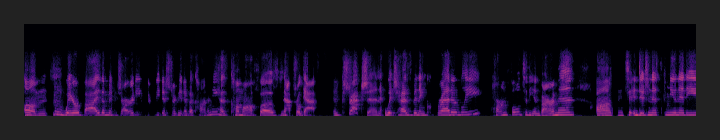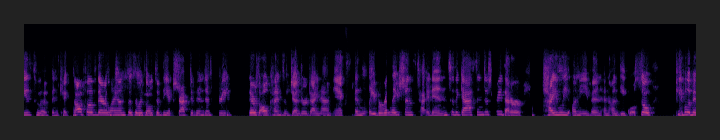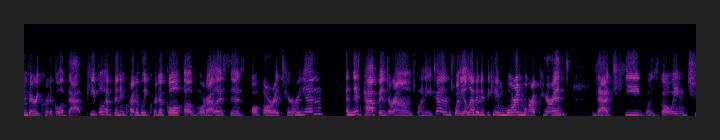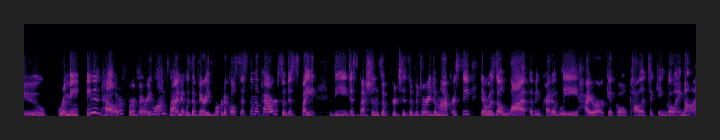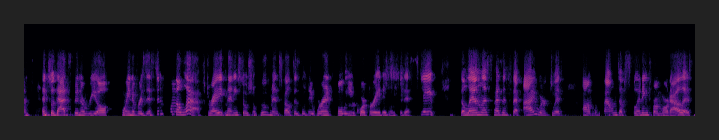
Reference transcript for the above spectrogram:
um, whereby the majority of the redistributive economy has come off of natural gas extraction, which has been incredibly harmful to the environment, um, to indigenous communities who have been kicked off of their lands as a result of the extractive industry. There's all kinds of gender dynamics and labor relations tied into the gas industry that are highly uneven and unequal. So people have been very critical of that. People have been incredibly critical of Morales's authoritarian. And this happened around 2010, 2011. It became more and more apparent that he was going to remain in power for a very long time. It was a very vertical system of power. So, despite the discussions of participatory democracy, there was a lot of incredibly hierarchical politicking going on. And so, that's been a real point of resistance on the left, right? Many social movements felt as though they weren't fully incorporated into this state. The landless peasants that I worked with um, wound up splitting from Morales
